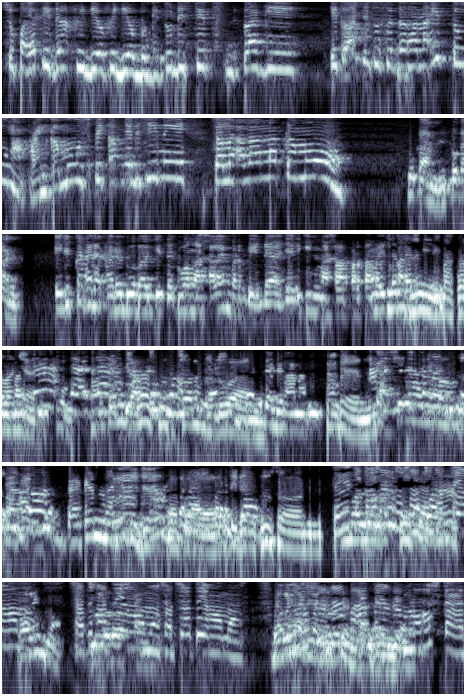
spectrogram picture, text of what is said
supaya tidak video-video begitu di stitch lagi. Itu aja sesederhana itu. Ngapain kamu speak upnya di sini? Salah alamat kamu. Bukan, bukan. Ini kan ada ada dua bagi ada dua masalah yang berbeda. Jadi gini masalah pertama itu kan Ini masalahnya. Kan Karena berdua. itu. Enggak sih hanya meluruskan kan tidak apa, tidak Suson. Tapi satu-satu, satu-satu yang ngomong. Satu-satu yang ngomong, satu-satu yang ngomong. Meluruskan apa? Apa yang kamu meluruskan?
